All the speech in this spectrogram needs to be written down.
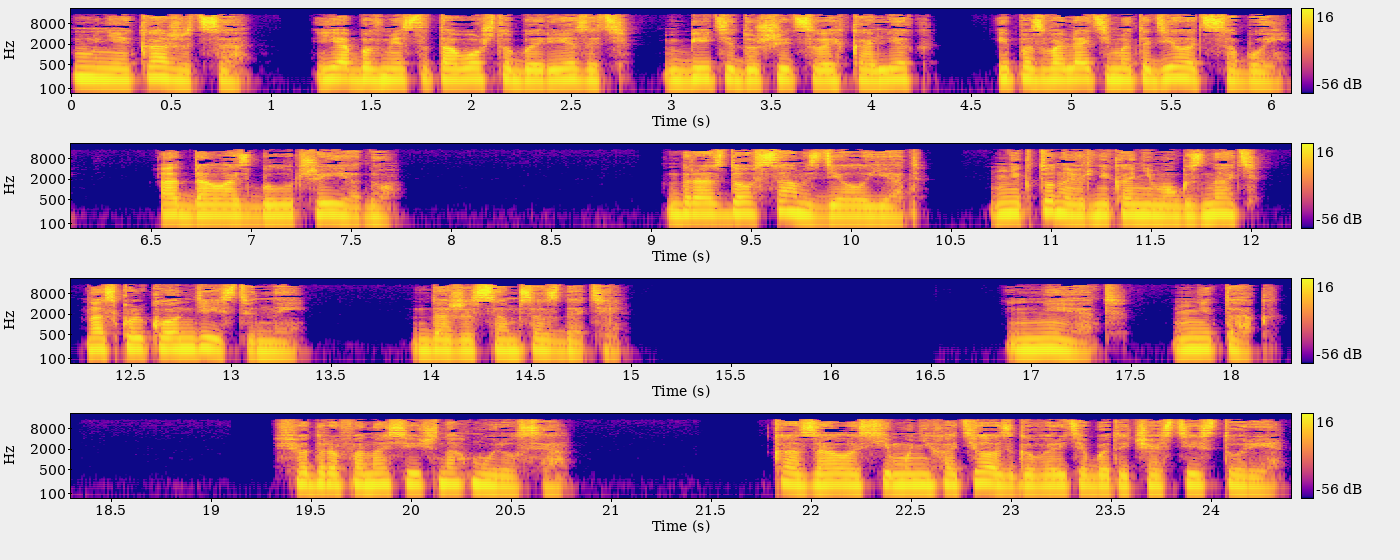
Мне кажется, я бы вместо того, чтобы резать, бить и душить своих коллег и позволять им это делать с собой, отдалась бы лучше яду. Дроздов сам сделал яд. Никто наверняка не мог знать, насколько он действенный. Даже сам Создатель. Нет, не так. Федор Афанасьевич нахмурился. Казалось, ему не хотелось говорить об этой части истории.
